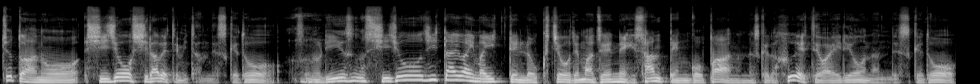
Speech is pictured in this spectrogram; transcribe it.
ちょっとあの市場を調べてみたんですけど、そのリユースの市場自体は今1.6兆で、まあ、前年比3.5%なんですけど、増えてはいるようなんですけど、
